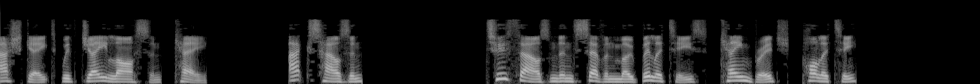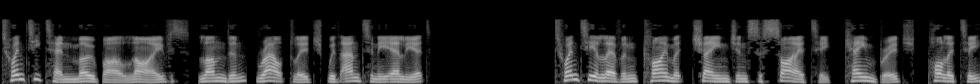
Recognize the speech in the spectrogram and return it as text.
Ashgate with J. Larsen, K. Axhausen 2007 Mobilities, Cambridge, Polity 2010 Mobile Lives, London, Routledge with Anthony Elliott 2011 Climate Change and Society, Cambridge, Polity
